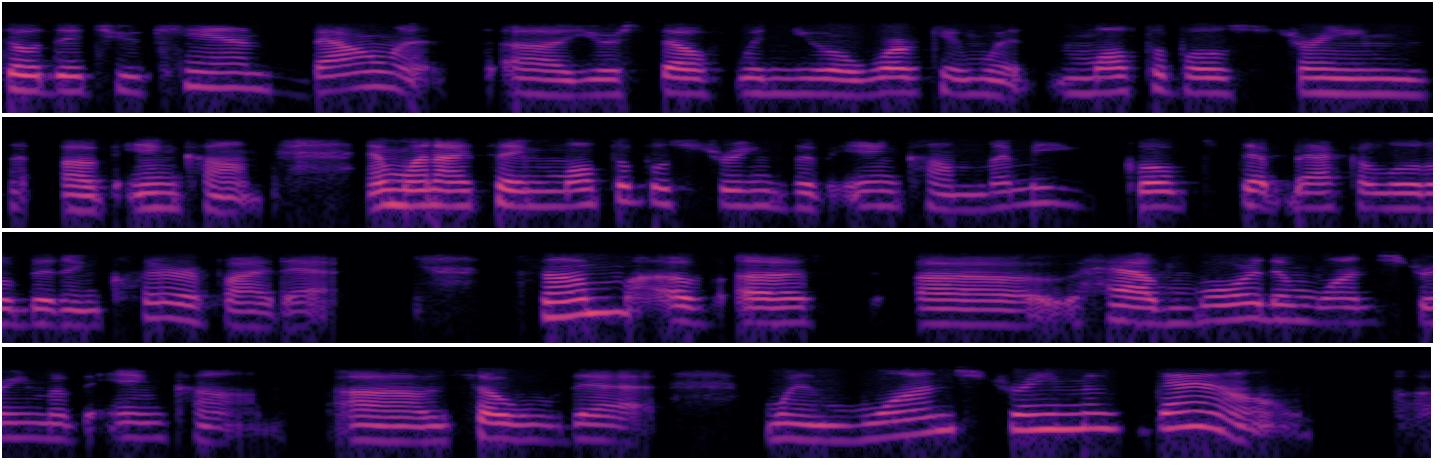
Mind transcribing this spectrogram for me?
so that you can balance uh, yourself when you are working with multiple streams of income. And when I say multiple streams of income, let me go step back a little bit and clarify that. Some of us uh, have more than one stream of income, uh, so that when one stream is down, uh,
